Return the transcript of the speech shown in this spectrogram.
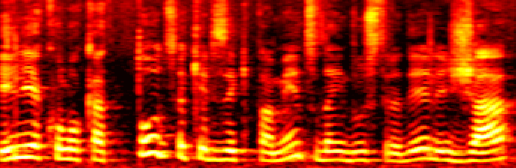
ele ia colocar todos aqueles equipamentos da indústria dele já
